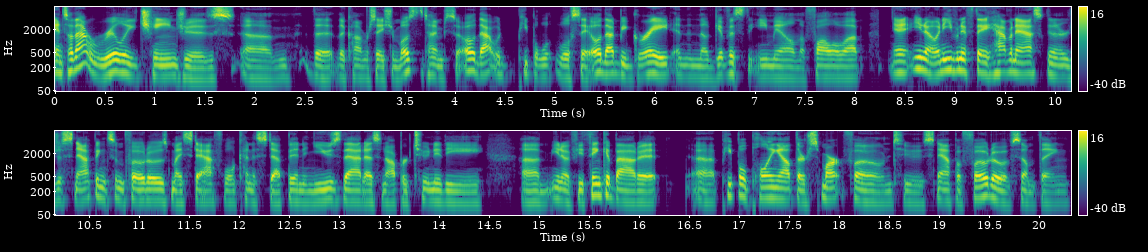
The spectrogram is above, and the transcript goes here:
And so that really changes um, the the conversation. Most of the time, so oh, that would people will say, oh, that'd be great, and then they'll give us the email and the follow up. And you know, and even if they haven't asked and are just snapping some photos, my staff will kind of step in and use that as an opportunity. Um, you know, if you think about it, uh, people pulling out their smartphone to snap a photo of something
